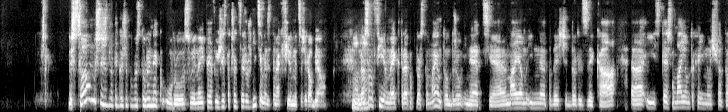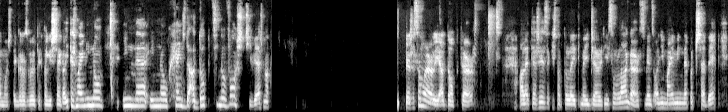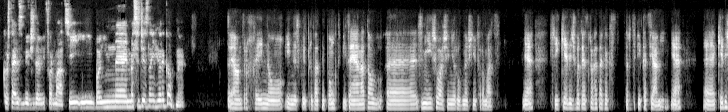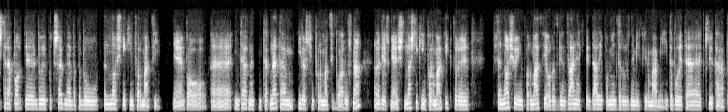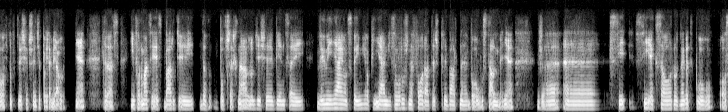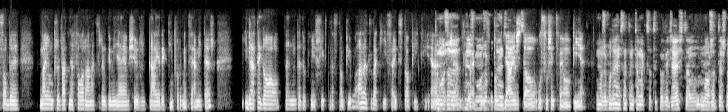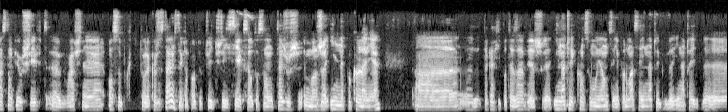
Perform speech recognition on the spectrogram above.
Wiesz co? Myślę, że dlatego, że po prostu rynek urósł, no i pojawiły się znaczące różnice między tym, jak firmy coś robią. Mhm. No są firmy, które po prostu mają tą dużą inercję, mają inne podejście do ryzyka e, i też mają trochę inną świadomość tego rozwoju technologicznego i też mają inną, inne, inną chęć do adopcji nowości, wiesz, no że są early adopters, ale też jest jakieś tam to late majority, są laggards, więc oni mają inne potrzeby, korzystają z innych źródeł informacji, i, bo inny message jest dla nich wiarygodny to ja mam trochę inną, inny swój prywatny punkt widzenia na to. E, zmniejszyła się nierówność informacji, nie? Czyli kiedyś, bo to jest trochę tak jak z certyfikacjami, nie? E, kiedyś te raporty były potrzebne, bo to był ten nośnik informacji, nie? Bo e, internet internetem, ilość informacji była różna, ale wiesz, miałeś nośnik informacji, który przenosił informacje o rozwiązaniach i tak dalej pomiędzy różnymi firmami. I to były te kilka raportów, które się wszędzie pojawiały. Nie? Teraz informacja jest bardziej do, powszechna, ludzie się więcej wymieniają swoimi opiniami, są różne fora też prywatne, bo ustalmy, nie? że e, CXO, różnego typu osoby mają prywatne fora, na których wymieniają się już direct informacjami też. I dlatego ten według mnie shift nastąpił, ale to taki side topic. Ja to może, wiesz, tak, może powiedziałeś, to usłyszeć twoją opinię. Może budując na tym Tomek, co ty powiedziałeś, to może też nastąpił shift y, właśnie osób, które korzystają z tych raportów, czyli, czyli CXO to są też już może inne pokolenie, a y, taka hipoteza, wiesz, inaczej konsumujące informacje, inaczej, inaczej y,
